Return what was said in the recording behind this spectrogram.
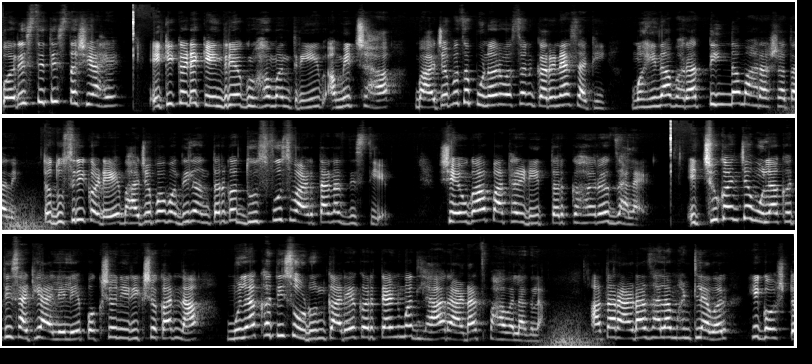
परिस्थितीच तशी आहे. एकीकडे केंद्रीय गृहमंत्री अमित शहा भाजपचं पुनर्वसन करण्यासाठी महिनाभरात तीनदा महाराष्ट्रात आले. तर दुसरीकडे भाजपमधील अंतर्गत धुसफूस वाढतानाच दिसतीये. शेवगाव पाथर्डीत तर कहरच झालाय. इच्छुकांच्या मुलाखतीसाठी आलेले पक्ष निरीक्षकांना मुलाखती सोडून कार्यकर्त्यांमधला राडाच पाहावा लागला. आता राडा झाला म्हटल्यावर ही गोष्ट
